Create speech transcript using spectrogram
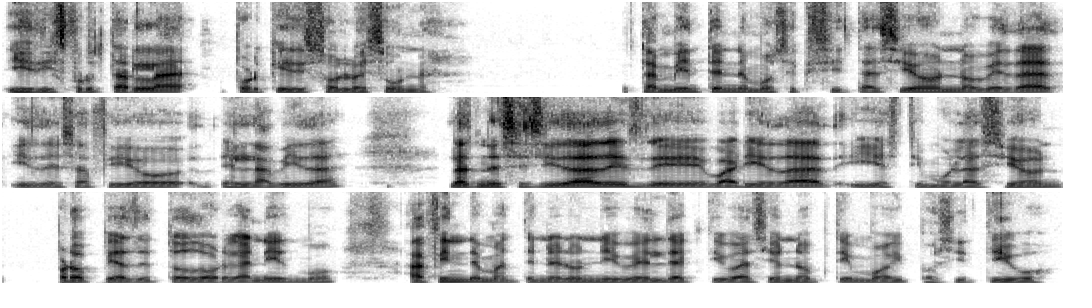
y disfrutarla porque solo es una. También tenemos excitación, novedad y desafío en la vida. Las necesidades de variedad y estimulación propias de todo organismo a fin de mantener un nivel de activación óptimo y positivo.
